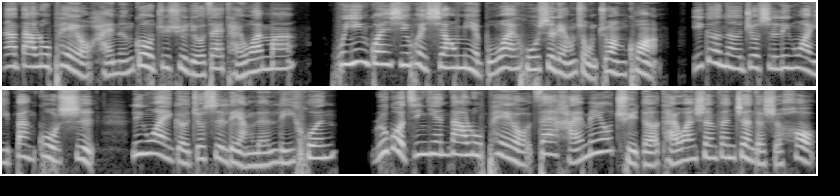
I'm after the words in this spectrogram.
那大陆配偶还能够继续留在台湾吗？婚姻关系会消灭，不外乎是两种状况，一个呢就是另外一半过世，另外一个就是两人离婚。如果今天大陆配偶在还没有取得台湾身份证的时候，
